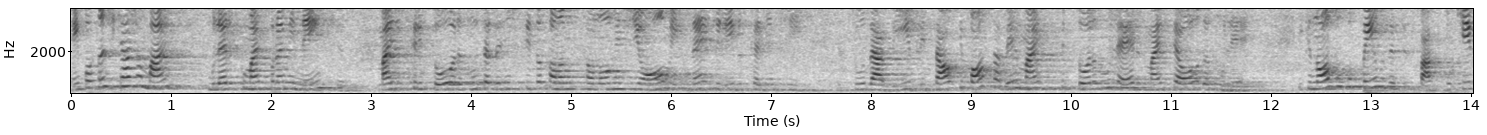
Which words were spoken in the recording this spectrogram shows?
É importante que haja mais, mulheres com mais proeminência, mais escritoras. Muitas vezes a gente cita só nomes, nomes de homens, né? De livros que a gente estuda a Bíblia e tal, que possa haver mais escritoras mulheres, mais teólogas mulheres. E que nós ocupemos esse espaço, porque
